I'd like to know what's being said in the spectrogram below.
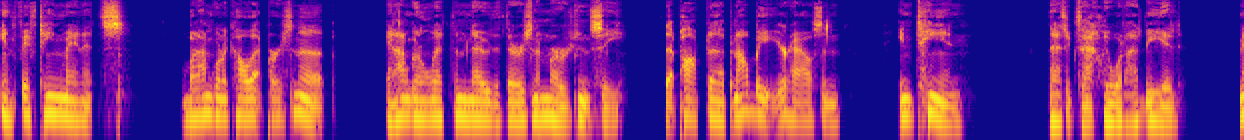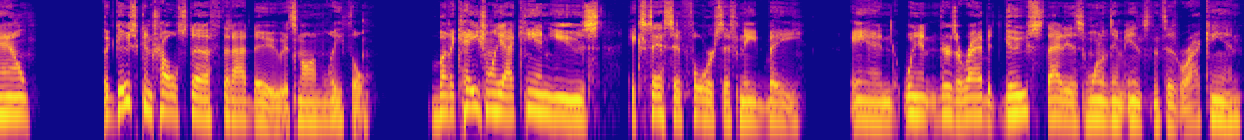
in 15 minutes, but I'm going to call that person up and I'm going to let them know that there's an emergency that popped up and I'll be at your house in, in 10. That's exactly what I did. Now, the goose control stuff that I do, it's non lethal, but occasionally I can use excessive force if need be. And when there's a rabid goose, that is one of them instances where I can.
